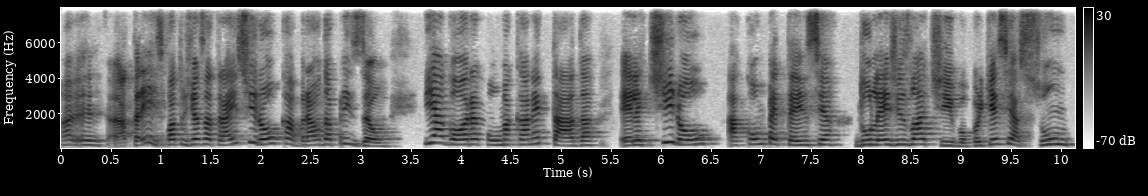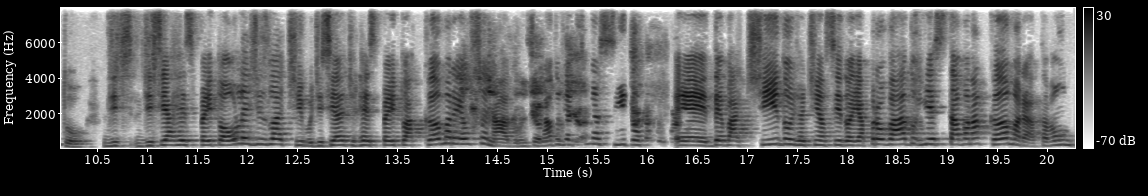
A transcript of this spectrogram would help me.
eh, há três, quatro dias atrás, tirou o Cabral da prisão. E agora, com uma canetada, ele tirou a competência do legislativo, porque esse assunto diz- dizia respeito ao legislativo, dizia de respeito à Câmara e ao Senado. O Senado já tinha sido eh, debatido, já tinha sido aí aprovado e estava na Câmara. Estavam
